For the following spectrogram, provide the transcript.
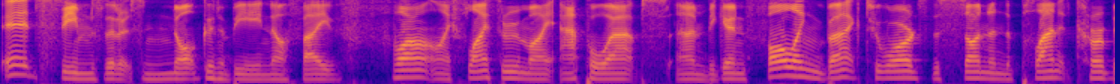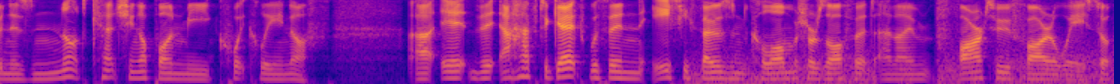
it seems that it's not going to be enough. I fly, I fly through my apoaps and begin falling back towards the sun and the planet Kerbin is not catching up on me quickly enough. Uh, it, the, I have to get within 80,000 kilometers off it, and I'm far too far away. So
